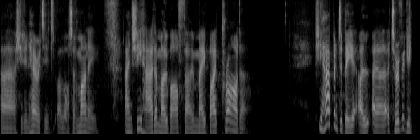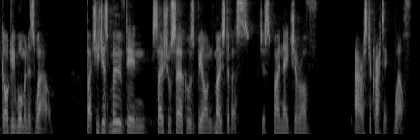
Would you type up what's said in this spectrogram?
Uh, she'd inherited a lot of money. And she had a mobile phone made by Prada. She happened to be a, a, a terrifically godly woman as well, but she just moved in social circles beyond most of us, just by nature of aristocratic wealth.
